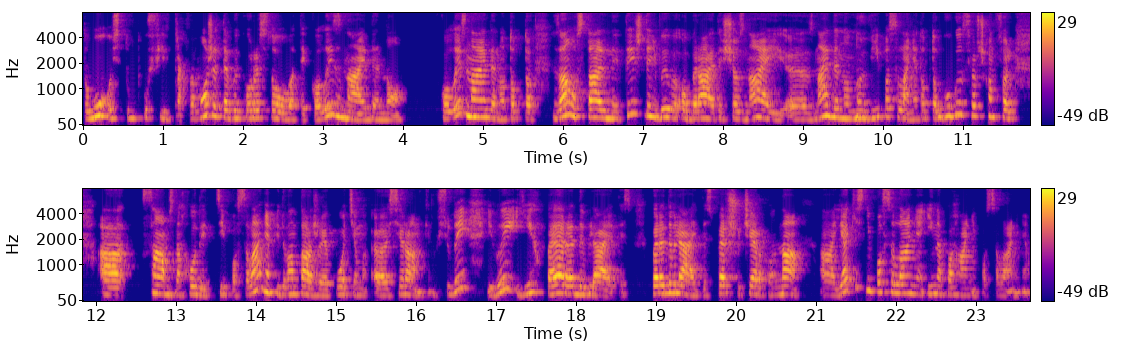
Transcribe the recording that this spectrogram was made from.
Тому ось тут у фільтрах ви можете використовувати, коли знайдено. Коли знайдено, тобто за останній тиждень ви обираєте, що знай, е, знайдено нові посилання. Тобто Google Search Console а, сам знаходить ці посилання, підвантажує потім е, C-ранкінг сюди, і ви їх передивляєтесь. Передивляєтесь в першу чергу на а, якісні посилання і на погані посилання.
